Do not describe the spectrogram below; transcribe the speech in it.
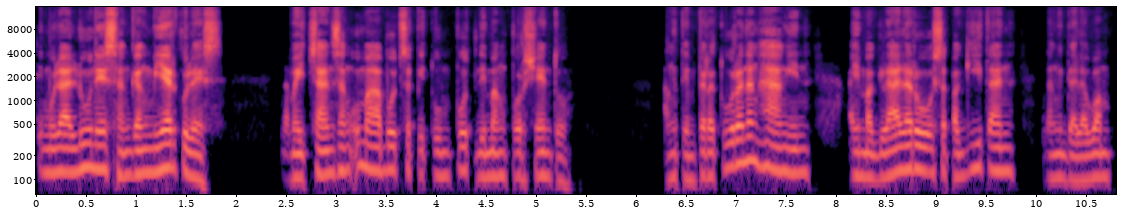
simula lunes hanggang miyerkules na may tsansang umabot sa 75%. Ang temperatura ng hangin ay maglalaro sa pagitan ng 25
